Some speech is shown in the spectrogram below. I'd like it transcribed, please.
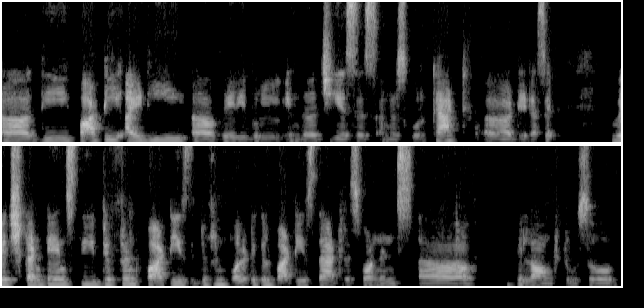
uh, the party ID uh, variable in the GSS underscore cat uh, dataset, which contains the different parties, the different political parties that respondents uh, belonged to. So,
